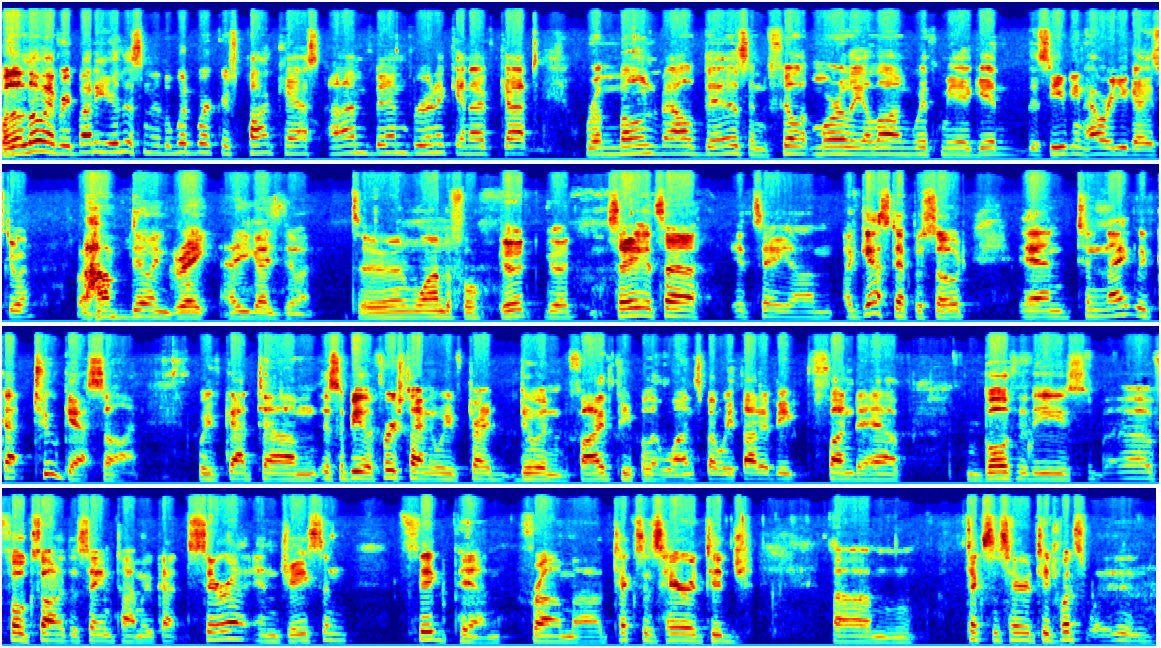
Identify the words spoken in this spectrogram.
Well, hello, everybody. You're listening to the Woodworkers Podcast. I'm Ben Brunick, and I've got Ramon Valdez and Philip Morley along with me again this evening. How are you guys doing? I'm doing great. How you guys doing? Doing wonderful. Good, good. Say it's a it's a um, a guest episode, and tonight we've got two guests on. We've got um, this will be the first time that we've tried doing five people at once, but we thought it'd be fun to have both of these uh, folks on at the same time. We've got Sarah and Jason Thigpen from uh, Texas Heritage. Um, Texas Heritage. What's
